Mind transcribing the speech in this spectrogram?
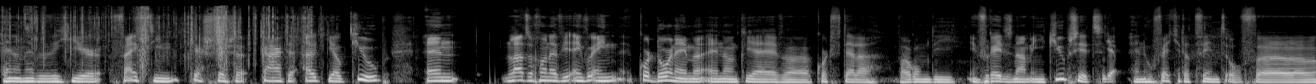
En dan hebben we hier 15 kerstverse kaarten uit jouw cube. En laten we gewoon even één voor één kort doornemen. En dan kun jij even kort vertellen waarom die in vredesnaam in je cube zit. Ja. En hoe vet je dat vindt. Of eh,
